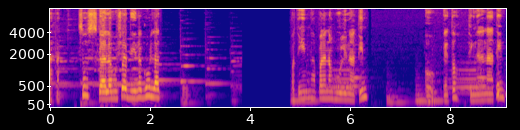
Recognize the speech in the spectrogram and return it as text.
Sus, kala mo siya, di nagulat. Patingin nga pala ng huli natin. Oh, eto, tingnan na natin.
